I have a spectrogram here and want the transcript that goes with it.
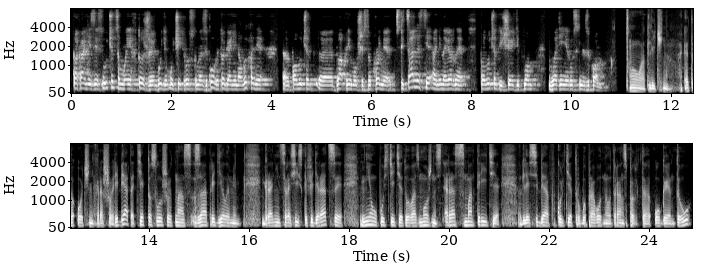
пока они здесь учатся, мы их тоже будем учить русскому языку. В итоге они на выходе э, получат э, два преимущества. Кроме специальности, они, наверное, получат еще и диплом владения русским языком. О, отлично. Это очень хорошо. Ребята, те, кто слушают нас за пределами границ Российской Федерации, не упустите эту возможность. Рассмотрите для себя факультет трубопроводного транспорта ОГНТУ,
